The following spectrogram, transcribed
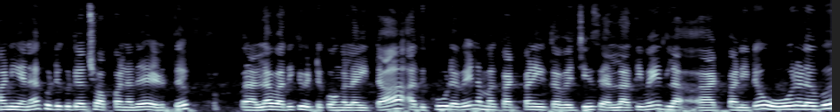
ஆனியனை குட்டி குட்டியாக சாப் பண்ணதை எடுத்து நல்லா வதக்கி விட்டுக்கோங்க லைட்டாக அது கூடவே நம்ம கட் பண்ணியிருக்க வெஜ்ஜஸ் எல்லாத்தையுமே இதில் ஆட் பண்ணிவிட்டு ஓரளவு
